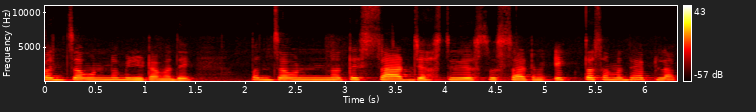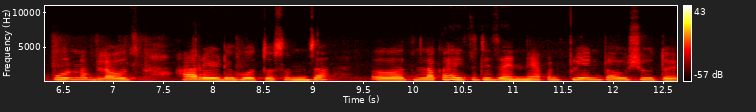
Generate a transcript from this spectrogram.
पंचावन्न मिनिटामध्ये पंचावन्न ते साठ जास्तीत जास्त साठ. म्हणजे एक तासामध्ये आपला पूर्ण ब्लाऊज हा रेडी होतो. समजा अ, त्याला काहीच डिझाईन नाही. आपण प्लेन ब्लाऊज शिवतोय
